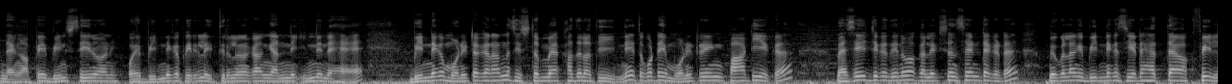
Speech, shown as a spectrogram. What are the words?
දැන් අපේ බින් තීරවානි ඔය බින්න එක පිරිල ඉතිරලනකං යන්න ඉන්න නැහැ බින්න එක මොනිට කරන්න සිිස්ටමයක් හදලා තියන්නේ. එතකොට මොනිටරිං පාටියක මැසේජ්ක දෙනවා කලෙක්ෂන් සෙන්ටකට මෙගලගේ බින්න එක සියට හැත්තාවක් ෆිල්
